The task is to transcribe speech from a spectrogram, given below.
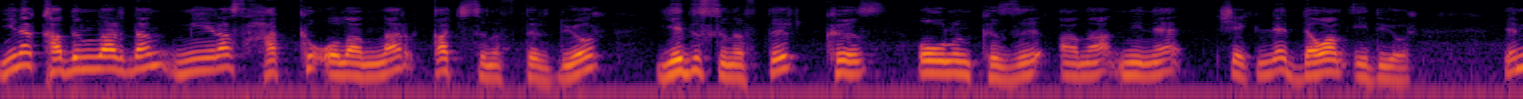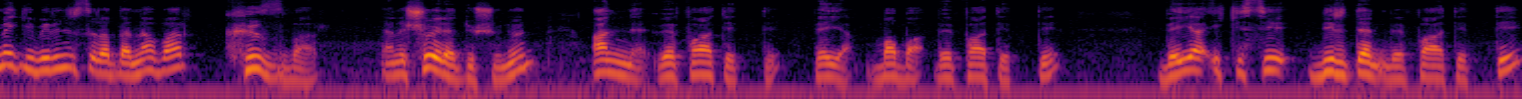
Yine kadınlardan miras hakkı olanlar kaç sınıftır diyor. 7 sınıftır. Kız, oğlun kızı, ana, nine şekliyle devam ediyor. Demek ki birinci sırada ne var? Kız var. Yani şöyle düşünün. Anne vefat etti veya baba vefat etti veya ikisi birden vefat etti.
